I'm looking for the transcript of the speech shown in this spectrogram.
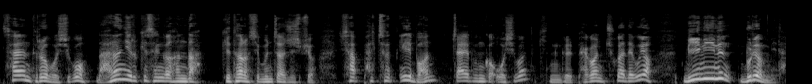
사연 들어보시고 나는 이렇게 생각한다. 기탄 없이 문자 주십시오. 샵 8001번, 짧은 거 50원, 긴 글 100원 추가되고요. 미니는 무료입니다.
